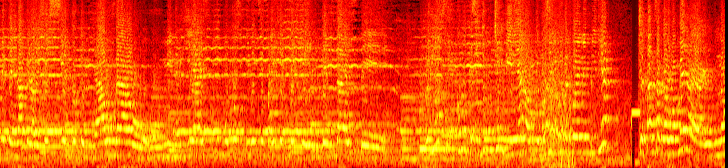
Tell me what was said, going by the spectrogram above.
Me tenga, pero a veces siento que mi aura o, mi energía es como muy positiva y siempre hay gente que intenta, este, pues no sé, como que siento mucha envidia, aunque no sé qué me pueden envidiar. Se panza caguamera, no,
